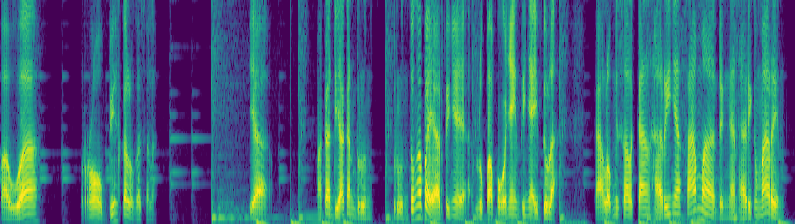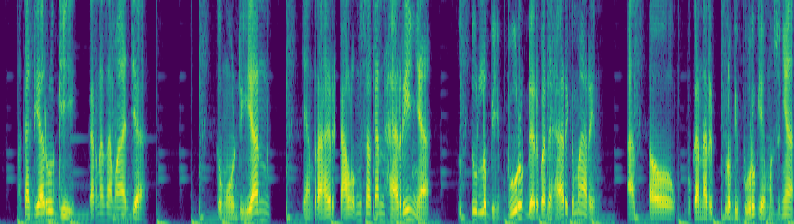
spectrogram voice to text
bahwa robih kalau nggak salah. Ya maka dia akan beruntung apa ya artinya ya? Lupa pokoknya intinya itulah. Kalau misalkan harinya sama dengan hari kemarin maka dia rugi karena sama aja kemudian yang terakhir kalau misalkan harinya itu lebih buruk daripada hari kemarin atau bukan hari lebih buruk ya maksudnya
